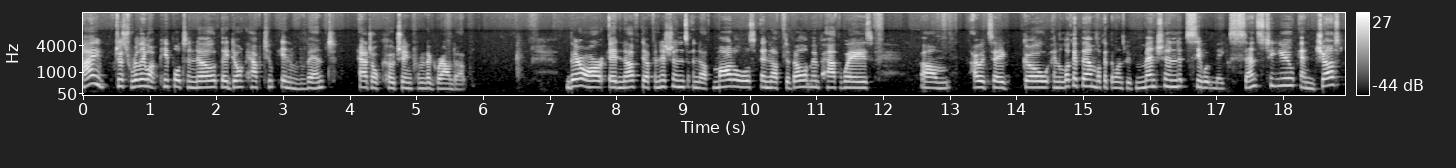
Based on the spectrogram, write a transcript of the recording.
I just really want people to know they don't have to invent agile coaching from the ground up. There are enough definitions, enough models, enough development pathways. Um, I would say go and look at them, look at the ones we've mentioned, see what makes sense to you, and just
